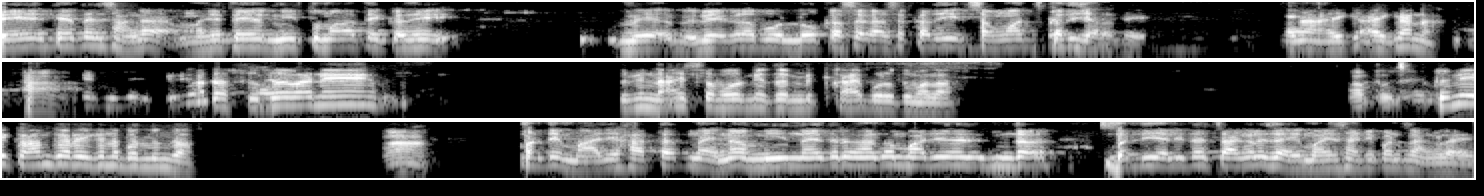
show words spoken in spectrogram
ते ते तरी सांगा. म्हणजे ते मी तुम्हाला ते कधी वे- वेगळं बोललो कसं कसं कधी संवाद कधी झाला ते? ऐका ऐका ना. हा. आता सुदैवाने तुम्ही नाही समोर मी तर मी काय बोलू तुम्हाला? तुम्ही एक काम करा इकडे बदलून जा. हा. पण ते माझ्या हातात नाही ना मी नाही तर आता माझे बदली झाली तर चांगलंच आहे माझ्यासाठी पण चांगलं आहे.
